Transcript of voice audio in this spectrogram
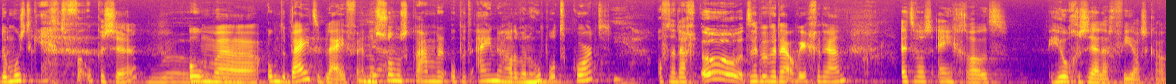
dan, moest ik echt focussen Wow. om, eh, om erbij te blijven. En dan Ja. soms kwamen we op het einde hadden we een hoepel tekort. Ja. Of dan dacht je, oh, wat hebben we nou weer gedaan? Het was één groot, heel gezellig fiasco.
